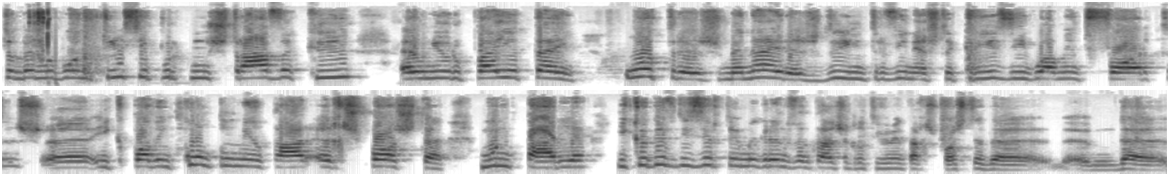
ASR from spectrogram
também uma boa notícia porque mostrava que a União Europeia tem outras maneiras de intervir nesta crise igualmente fortes uh, e que podem complementar a resposta monetária e que eu devo dizer tem uma grande vantagem relativamente à resposta da, da,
